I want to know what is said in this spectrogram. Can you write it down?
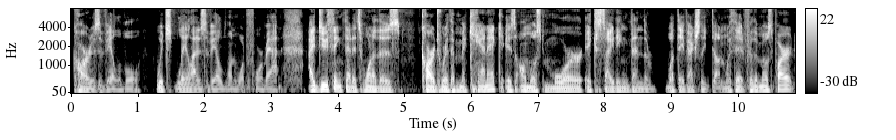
card is available, which leyline is available in what format. I do think that it's one of those cards where the mechanic is almost more exciting than the what they've actually done with it for the most part.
